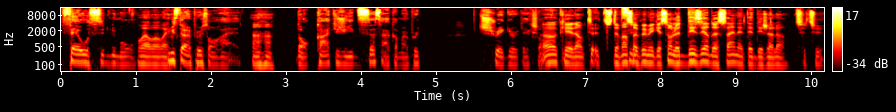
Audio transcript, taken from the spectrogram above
fait aussi de l'humour. Ouais, ouais, ouais. Lui, c'était un peu son rêve. Uh-huh. Donc, quand j'ai dit ça, ça a comme un peu trigger quelque chose. Ok, donc tu, devances un peu mes questions. Le désir de scène était déjà là. Tu, tu...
